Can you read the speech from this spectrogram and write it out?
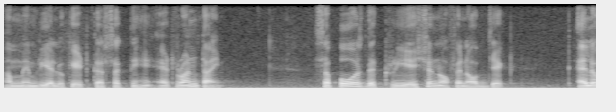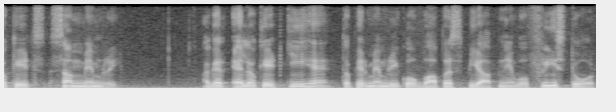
हम मेमोरी एलोकेट कर सकते हैं at run time suppose the creation of an object allocates some memory अगर एलोकेट की है तो फिर मेमोरी को वापस भी आपने वो फ्री स्टोर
